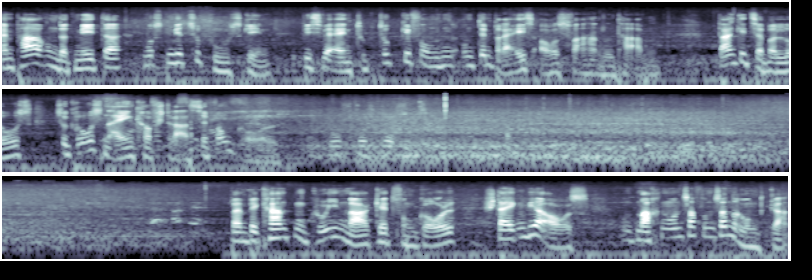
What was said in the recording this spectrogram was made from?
Ein paar hundert Meter mussten wir zu Fuß gehen, bis wir ein Tuk-Tuk gefunden und den Preis ausverhandelt haben. Dann geht's aber los zur großen Einkaufsstraße von Duft. Beim bekannten Green Market von Gol steigen wir aus und machen uns auf unseren Rundgang.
